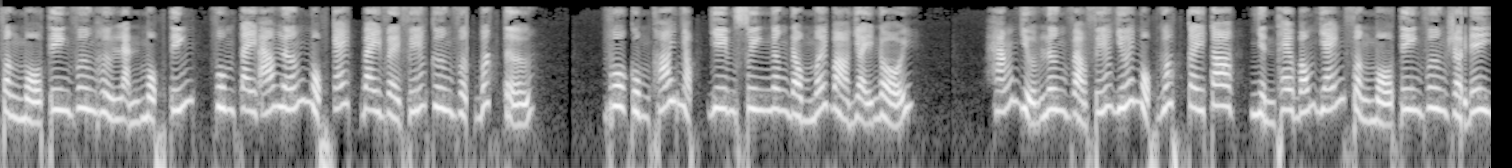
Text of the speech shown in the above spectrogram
Phần mộ tiên vương hừ lạnh một tiếng, vung tay áo lớn một cái, bay về phía cương vực bất tử. Vô cùng khó nhọc, Diêm Xuyên Ngân Đồng mới bò dậy nổi. Hắn dựa lưng vào phía dưới một gốc cây to, nhìn theo bóng dáng phần mộ tiên vương rời đi.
